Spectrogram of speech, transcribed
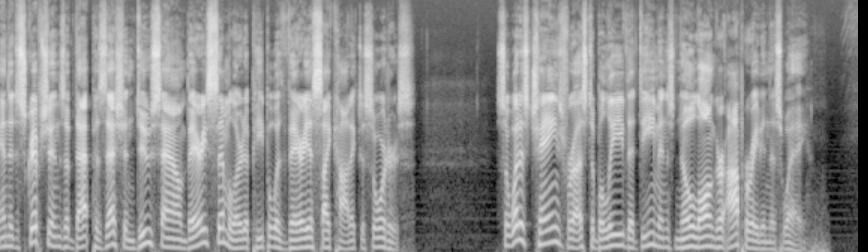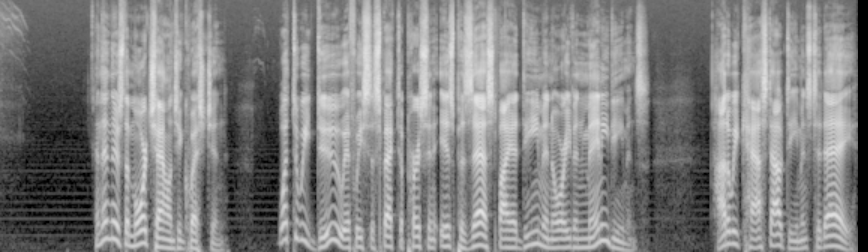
And the descriptions of that possession do sound very similar to people with various psychotic disorders. So, what has changed for us to believe that demons no longer operate in this way? And then there's the more challenging question what do we do if we suspect a person is possessed by a demon or even many demons? How do we cast out demons today?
